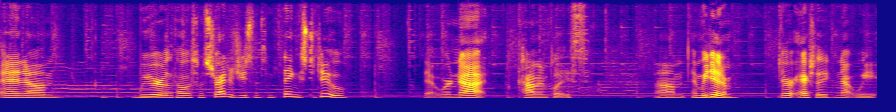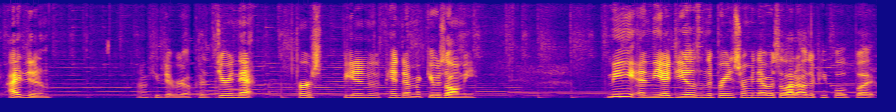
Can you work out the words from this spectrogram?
And um, we were able to come up with some strategies and some things to do that were not commonplace. Um, and we did them. Or actually, not we. I did them. I'll keep that real because during that first beginning of the pandemic, it was all me. Me and the ideals and the brainstorming, that was a lot of other people, but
